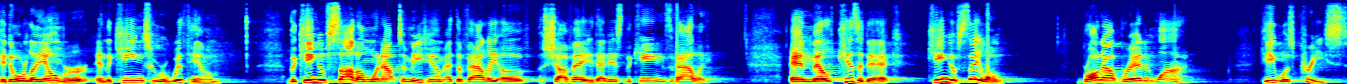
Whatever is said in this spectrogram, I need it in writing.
Chedorlaomer and the kings who were with him, the king of Sodom went out to meet him at the valley of Shaveh, that is the king's valley. And Melchizedek, king of Salem, brought out bread and wine. He was priest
